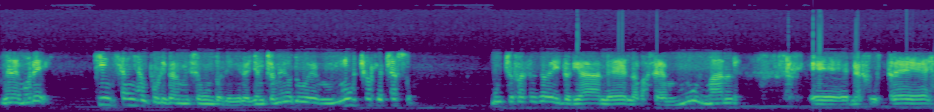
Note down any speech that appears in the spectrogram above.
Me demoré 15 años en publicar mi segundo libro y entre medio tuve muchos rechazos, muchos rechazos editoriales, la pasé muy mal, eh, me frustré,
